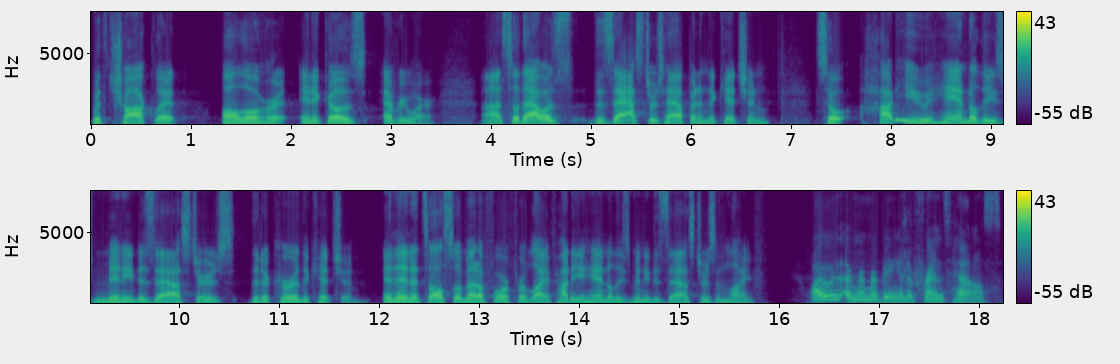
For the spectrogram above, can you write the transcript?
with chocolate all over it, and it goes everywhere. Uh, so that was disasters happen in the kitchen. So how do you handle these mini disasters that occur in the kitchen? And then it's also a metaphor for life. How do you handle these mini disasters in life? Well, I, was, I remember being at a friend's house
